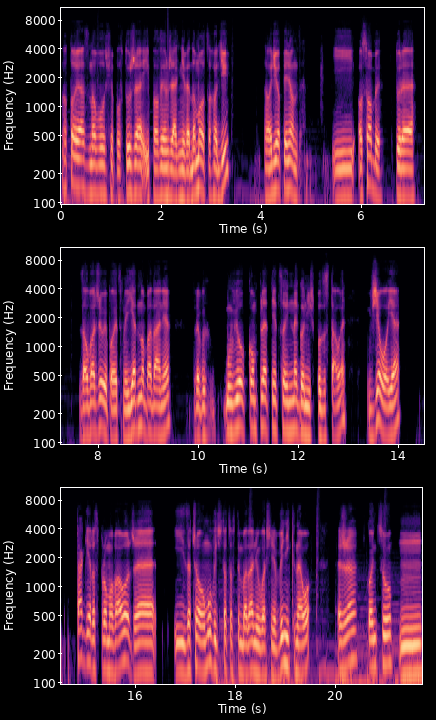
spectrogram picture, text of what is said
No to ja znowu się powtórzę i powiem, że jak nie wiadomo o co chodzi, to chodzi o pieniądze. I osoby, które zauważyły powiedzmy jedno badanie, które mówiło kompletnie co innego niż pozostałe, wzięło je, tak je rozpromowało, że i zaczęło mówić to, co w tym badaniu właśnie wyniknęło, że w końcu mm,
